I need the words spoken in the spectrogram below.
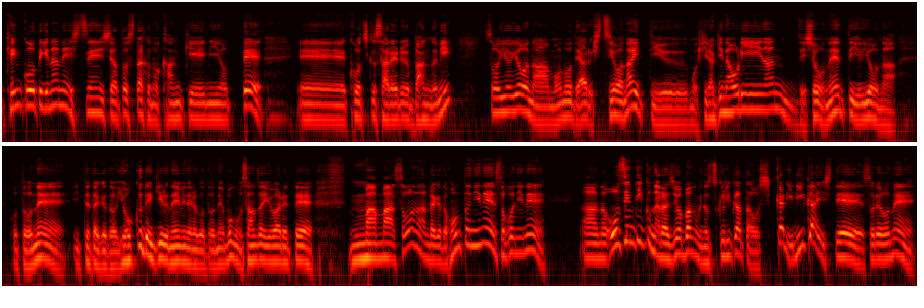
う、健康的なね、出演者とスタッフの関係によって、えー、構築される番組、そういうようなものである必要はないっていう、もう開き直りなんでしょうねっていうようなことをね、言ってたけど、よくできるね、みたいなことをね、僕も散々言われて、まあまあそうなんだけど、本当にね、そこにね、あの、オーセンティックなラジオ番組の作り方をしっかり理解して、それをね、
